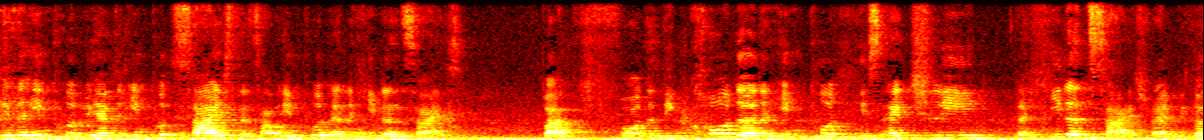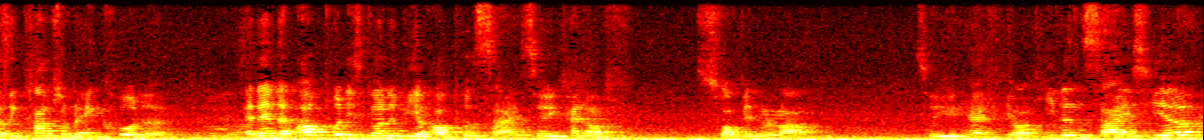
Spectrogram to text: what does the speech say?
in the input, we have the input size, that's our input, and the hidden size. But for the decoder, the input is actually the hidden size, right? Because it comes from the encoder. And then the output is going to be your output size, so you kind of swap it around. So you have your hidden size here,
